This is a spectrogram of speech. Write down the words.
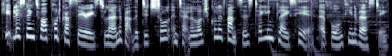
Keep listening to our podcast series to learn about the digital and technological advances taking place here at Bournemouth University.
